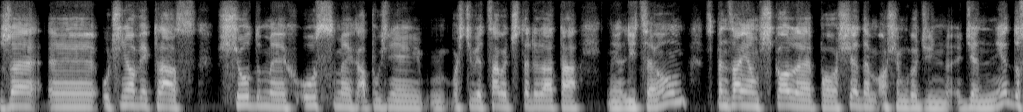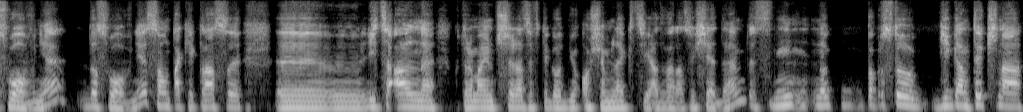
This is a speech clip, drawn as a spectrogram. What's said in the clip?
że e, uczniowie klas siódmych, ósmych, a później mm, właściwie całe cztery lata e, liceum spędzają w szkole po 7-8 godzin dziennie, dosłownie, dosłownie. Są takie klasy e, licealne, które mają trzy razy w tygodniu 8 lekcji, a dwa razy 7. To jest no, po prostu gigantyczna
